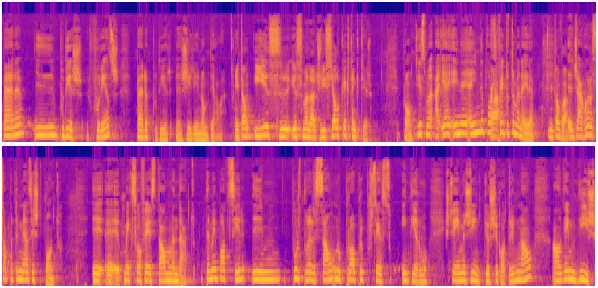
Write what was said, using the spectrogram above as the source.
para, eh, poderes forenses para poder agir em nome dela. Então, e esse, esse mandato judicial, o que é que tem que ter? Pronto, isso ah, é- ainda, ainda pode Ah. ser feito de outra maneira. Então vá. Já agora, só para terminar este ponto. Eh, eh, Como é que se confere esse tal mandato? Também pode ser hum, por declaração no próprio processo, em termo. Isto é, imagino que eu chego ao tribunal, alguém me diz,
